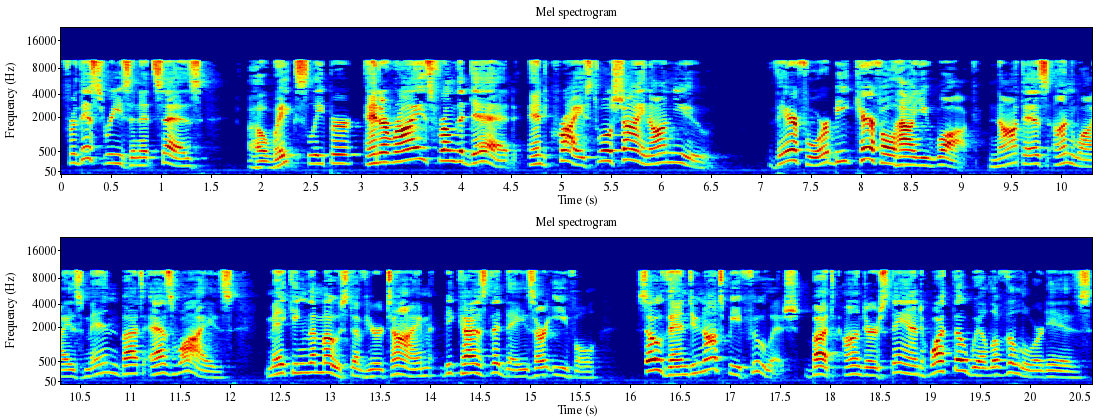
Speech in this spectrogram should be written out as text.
For this reason it says, Awake, sleeper, and arise from the dead, and Christ will shine on you. Therefore be careful how you walk, not as unwise men, but as wise making the most of your time, because the days are evil. So then do not be foolish, but understand what the will of the Lord is.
